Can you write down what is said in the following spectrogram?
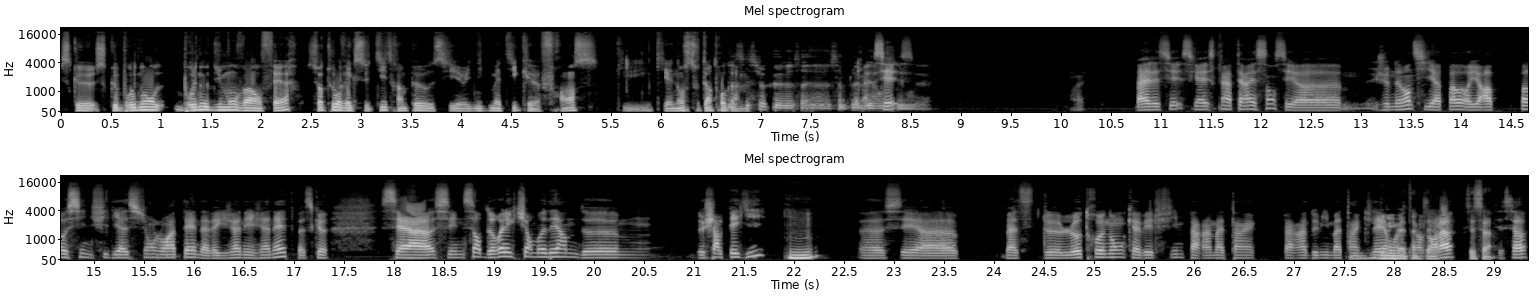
ce, que, ce que Bruno, Bruno Dumont va en faire. Surtout avec ce titre un peu aussi énigmatique, France, qui, qui, annonce tout un programme. C'est sûr que ça, ça me plaît bien. Aussi, bah, ce qui est intéressant, c'est, je me demande s'il y a pas, il y aura pas aussi une filiation lointaine avec Jeanne et Jeannette parce que c'est c'est une sorte de relecture moderne de de Charles Peggy. Mhm. Euh, c'est euh, bah, de l'autre nom qu'avait le film par un matin par un demi matin clair, demi -matin clair. c'est ça. C'est ça.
